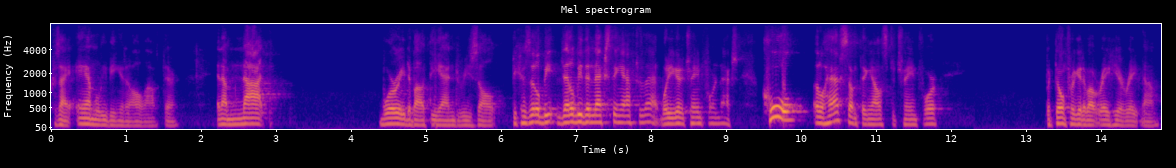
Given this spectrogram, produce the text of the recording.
because I am leaving it all out there, and I'm not worried about the end result because it'll be that'll be the next thing after that. What are you going to train for next? Cool, it'll have something else to train for, but don't forget about right here, right now.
